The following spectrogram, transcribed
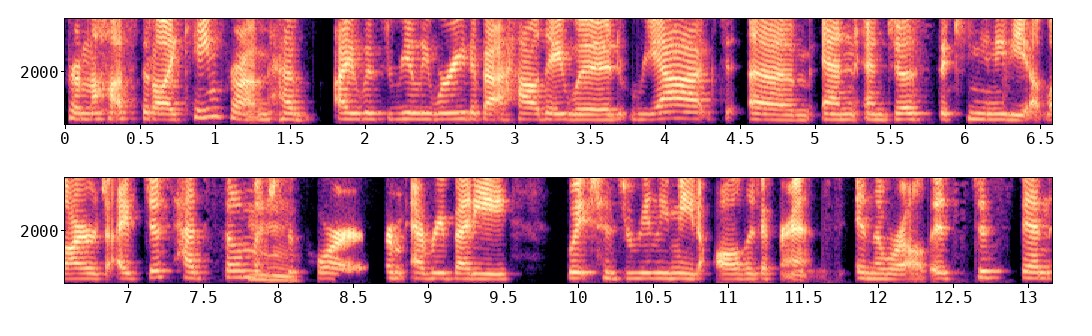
from the hospital I came from have I was really worried about how they would react um, and and just the community at large. I've just had so much mm-hmm. support from everybody, which has really made all the difference in the world. It's just been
